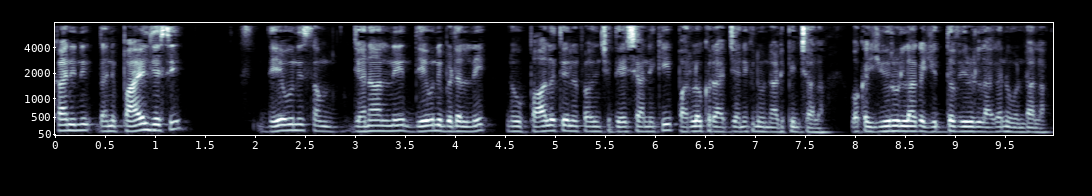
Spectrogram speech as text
కానీ దాన్ని పాయలు చేసి దేవుని జనాల్ని దేవుని బిడ్డల్ని నువ్వు పాలు తేలిన ప్రవహించే దేశానికి పరలోక రాజ్యానికి నువ్వు నడిపించాలా? ఒక యూరులాగా యుద్ధ వీరులాగా నువ్వు ఉండాలా?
